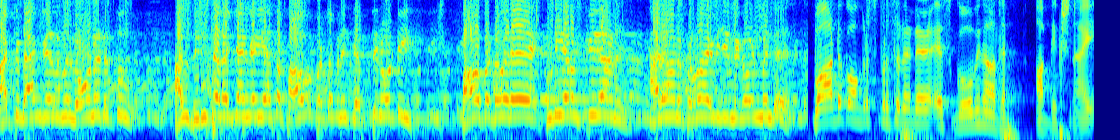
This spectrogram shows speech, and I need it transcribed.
മറ്റു ബാങ്കുകളിൽ നിന്ന് ലോൺ എടുത്തു. അത് തിരിച്ചടയ്ക്കാൻ കഴിയാത്ത പാവപ്പെട്ടവന് ജപ്തി നോട്ടീസ് പാവപ്പെട്ടവരെ കുടിയിറക്കുകയാണ്. ആരാണ് പിണറായി വിജയന്റെ government ward Congress president S Gopinathan അധ്യക്ഷനായി.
